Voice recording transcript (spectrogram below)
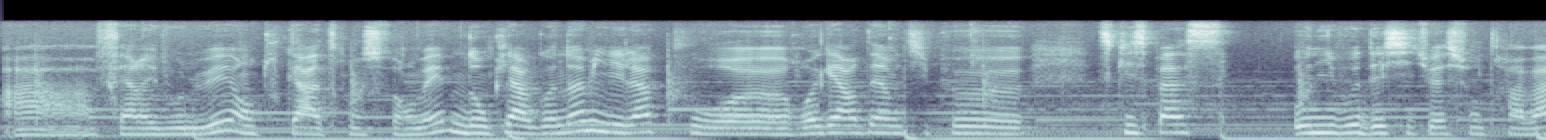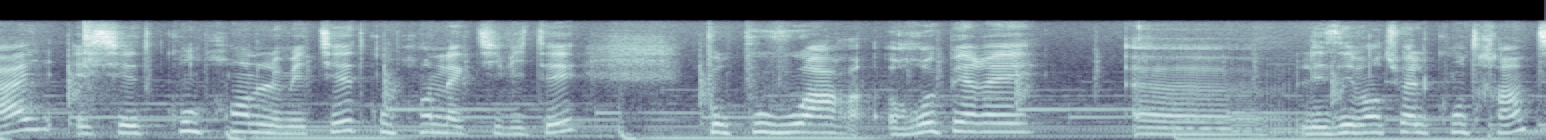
à faire évoluer, en tout cas à transformer. Donc l'ergonome, il est là pour euh, regarder un petit peu ce qui se passe au niveau des situations de travail, essayer de comprendre le métier, de comprendre l'activité, pour pouvoir repérer euh, les éventuelles contraintes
